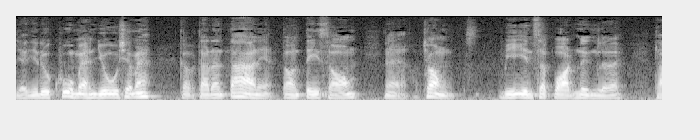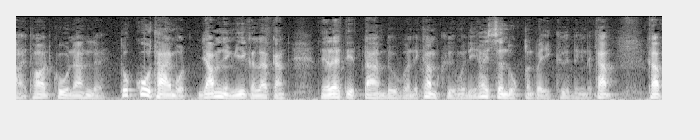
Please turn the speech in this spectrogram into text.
อยากจะดูคู่แมนยูใช่ไหมกับอตาลันต้าเนี่ยตอนตีสองช่องบีอินสปอร์ตหนึ่งเลย ถ่ายทอดคู่นั้นเลย ทุกคู่ถ่ายหมดย้ำอย่างนี้กันแล้วกัน เดี๋ยวได้ติดตามดูกันในค่ำคืนวันนี้ให้สนุกกันไปอีกคืนหนึ่งนะครับครับ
